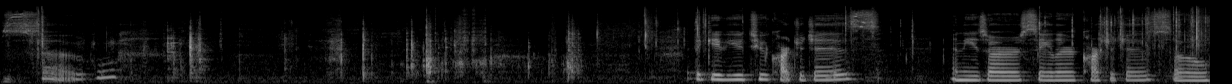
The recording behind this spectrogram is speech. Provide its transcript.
So they give you two cartridges and these are Sailor cartridges so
